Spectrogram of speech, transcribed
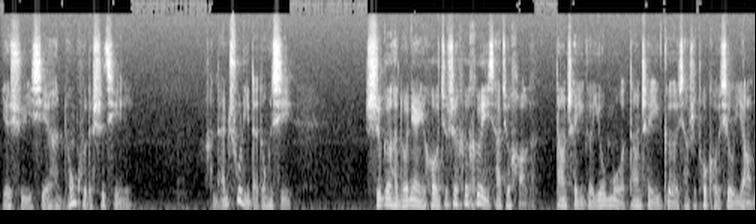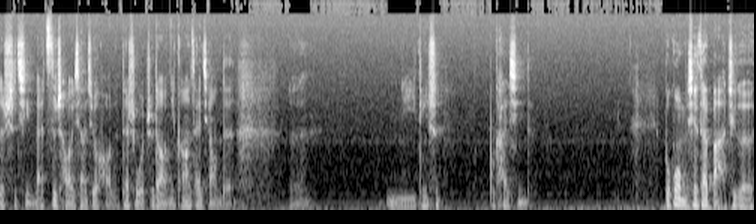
也许一些很痛苦的事情，很难处理的东西，时隔很多年以后，就是呵呵一下就好了，当成一个幽默，当成一个像是脱口秀一样的事情来自嘲一下就好了。但是我知道你刚刚在讲的。嗯你一定是不开心的。不过，我们现在把这个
